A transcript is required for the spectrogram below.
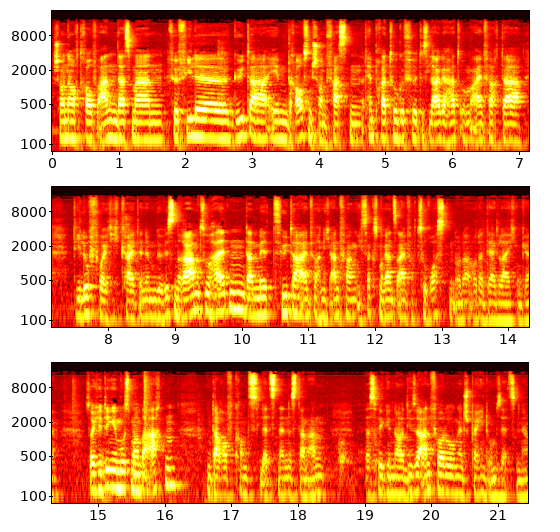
schon auch darauf an, dass man für viele Güter eben draußen schon fast ein temperaturgeführtes Lager hat, um einfach da die Luftfeuchtigkeit in einem gewissen Rahmen zu halten, damit Güter einfach nicht anfangen, ich sag's mal ganz einfach, zu rosten oder, oder dergleichen. Gell. Solche Dinge muss man beachten und darauf kommt es letzten Endes dann an, dass wir genau diese Anforderungen entsprechend umsetzen. Ja.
